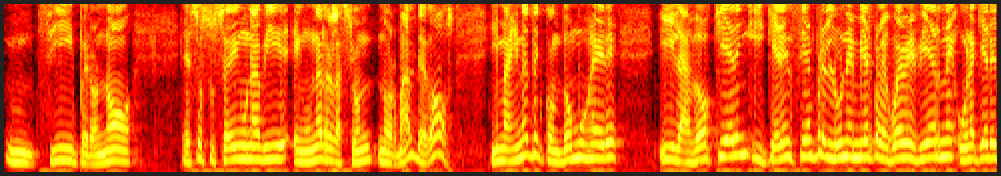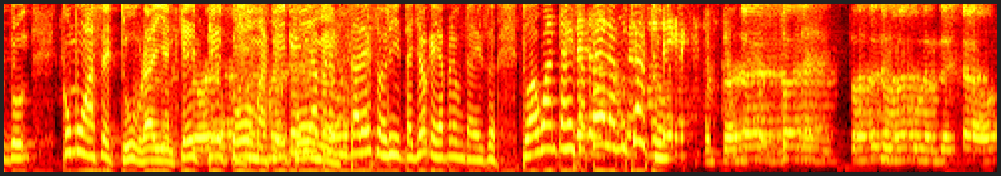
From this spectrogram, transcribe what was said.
mm, sí, pero no. Eso sucede en una vida, en una relación normal de dos. Imagínate con dos mujeres y las dos quieren y quieren siempre el lunes, miércoles, jueves, viernes. Una quiere tú. ¿Cómo haces tú, Brian? ¿Qué, qué tomas? ¿Qué Yo quería comes? preguntar eso ahorita, yo quería preguntar eso. ¿Tú aguantas esa pela, muchacho? Toda, esta semana comer pescado.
